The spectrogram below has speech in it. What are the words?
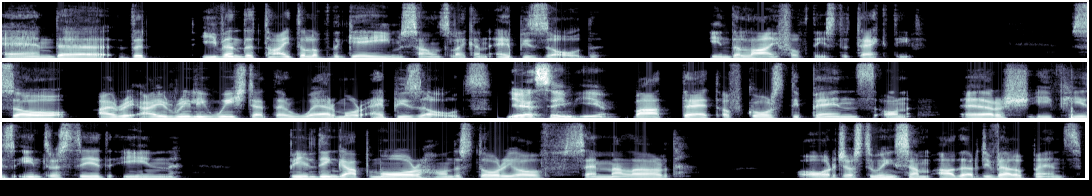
and uh, the even the title of the game sounds like an episode in the life of this detective. So I, re- I really wish that there were more episodes. Yeah, same here. But that, of course, depends on Hersh if he's interested in building up more on the story of Sam Mallard or just doing some other developments.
